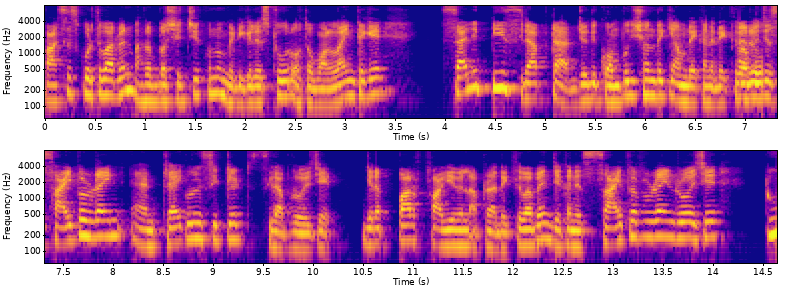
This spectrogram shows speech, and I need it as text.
পারচেস করতে পারবেন ভারতবর্ষের যে কোনো মেডিকেল স্টোর অথবা অনলাইন থেকে। স্যালিপি সিরাপটার যদি কম্পোজিশন দেখি আমরা এখানে দেখতে পাবো রয়েছে সাইপোডাইন অ্যান্ড ট্রাইক্লোনিসিটেড সিরাপ রয়েছে, যেটা পার ফাইভ আপনারা দেখতে পাবেন, যেখানে সাইফেফোডাইন রয়েছে টু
